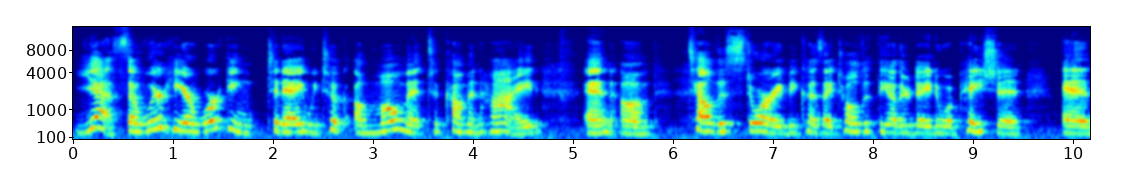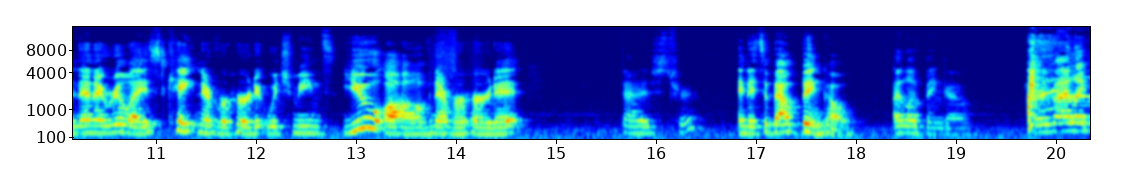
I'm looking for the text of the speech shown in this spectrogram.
Yes, so we're here working today. We took a moment to come and hide and um, tell this story because I told it the other day to a patient and then I realized Kate never heard it, which means you all have never heard it. That is true. And it's about bingo. I love bingo. Whereas I like,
